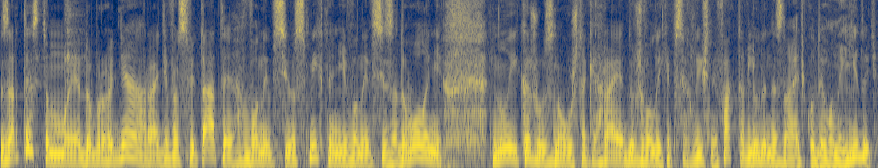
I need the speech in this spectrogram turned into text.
З артистом ми доброго дня, раді вас вітати. Вони всі усміхнені, вони всі задоволені. Ну і кажу, знову ж таки, грає дуже великий психологічний фактор. Люди не знають, куди вони їдуть.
